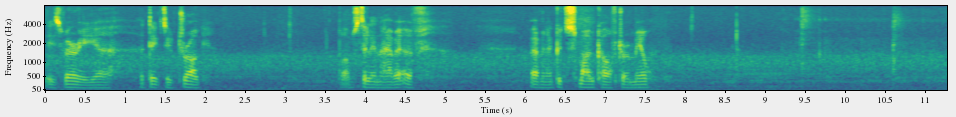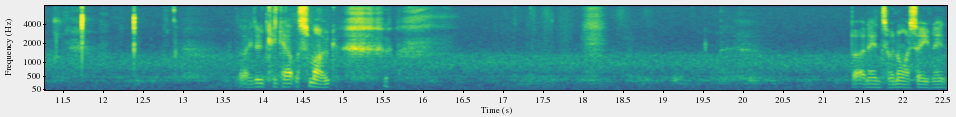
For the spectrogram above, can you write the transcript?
It's very uh, addictive drug but I'm still in the habit of having a good smoke after a meal. They do kick out the smoke. but an end to a nice evening.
